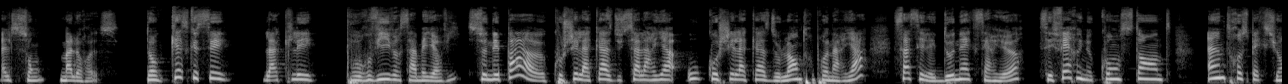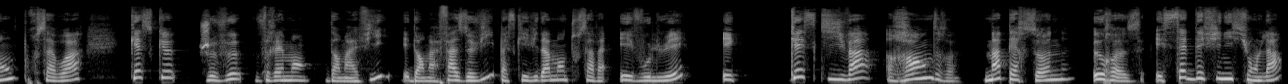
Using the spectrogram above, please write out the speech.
elles sont malheureuses. Donc, qu'est-ce que c'est la clé pour vivre sa meilleure vie? Ce n'est pas euh, cocher la case du salariat ou cocher la case de l'entrepreneuriat. Ça, c'est les données extérieures. C'est faire une constante introspection pour savoir qu'est-ce que je veux vraiment dans ma vie et dans ma phase de vie, parce qu'évidemment tout ça va évoluer, et qu'est-ce qui va rendre ma personne heureuse. Et cette définition-là,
